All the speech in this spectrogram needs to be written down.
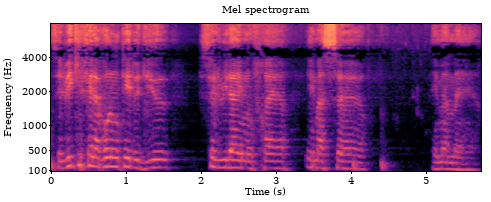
C'est lui qui fait la volonté de Dieu. Celui-là est mon frère et ma sœur et ma mère.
